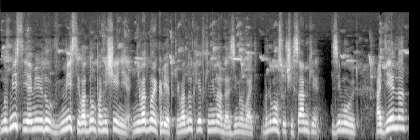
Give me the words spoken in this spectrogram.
Ну, вместе я имею в виду вместе в одном помещении, не в одной клетке. В одной клетке не надо зимовать. В любом случае, самки зимуют отдельно,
